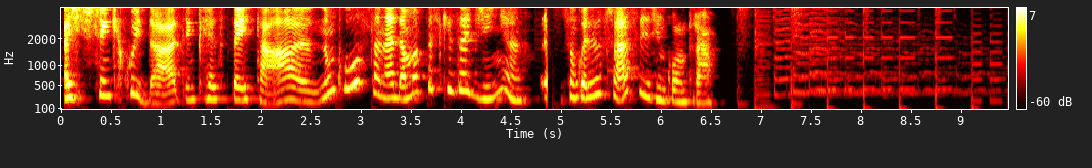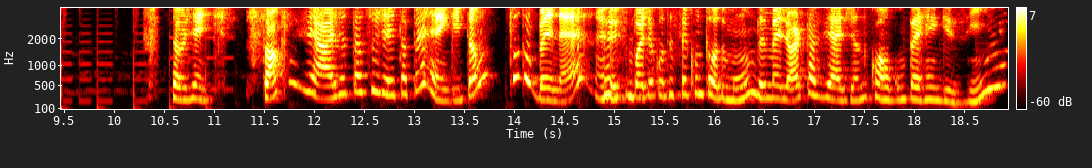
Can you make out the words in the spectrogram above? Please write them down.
A gente tem que cuidar, tem que respeitar. Não custa, né? Dá uma pesquisadinha. São coisas fáceis de encontrar. Então, gente, só quem viaja tá sujeito a perrengue. Então, tudo bem, né? Isso pode acontecer com todo mundo. É melhor estar tá viajando com algum perrenguezinho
